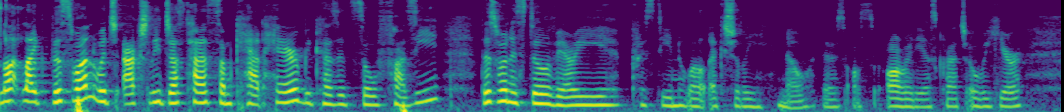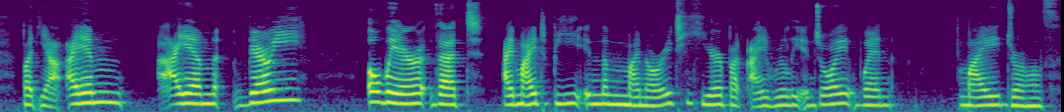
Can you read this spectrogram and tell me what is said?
Not like this one, which actually just has some cat hair because it's so fuzzy. This one is still very pristine. Well, actually, no, there's also already a scratch over here. But yeah, I am, I am very aware that I might be in the minority here, but I really enjoy when my journals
